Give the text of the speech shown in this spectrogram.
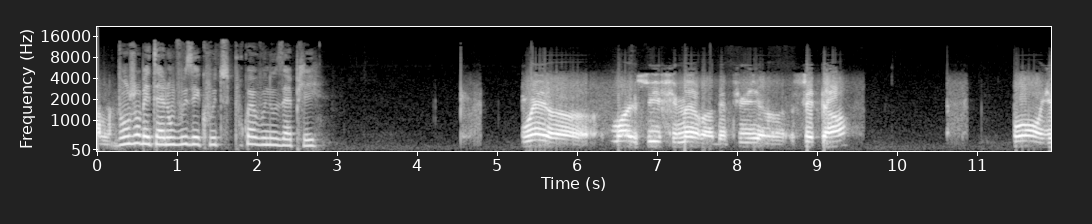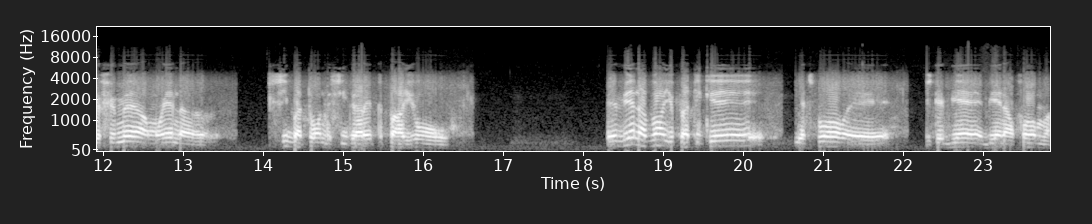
Anne. Bonjour Bethel, on vous écoute. Pourquoi vous nous appelez? Oui, euh, moi je suis fumeur euh, depuis euh, 7 ans. Bon, je fumais en moyenne 6 bâtons de cigarettes par jour. Et bien avant, je pratiquais le sport et j'étais bien, bien en forme.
